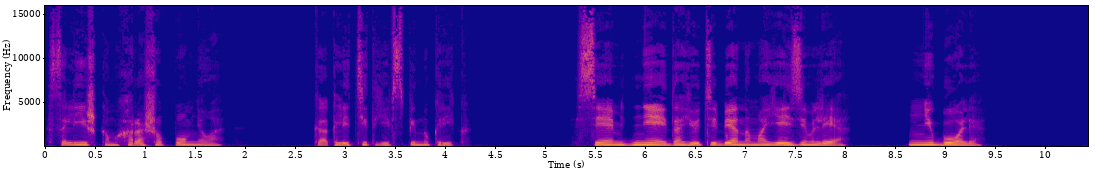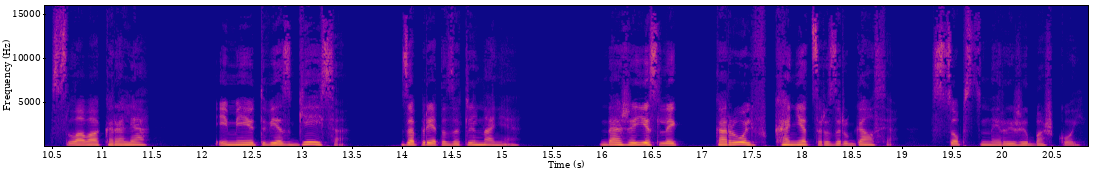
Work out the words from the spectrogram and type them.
Слишком хорошо помнила, как летит ей в спину крик. «Семь дней даю тебе на моей земле, не боли!» Слова короля имеют вес Гейса, запрета заклинания. Даже если король в конец разругался с собственной рыжей башкой.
